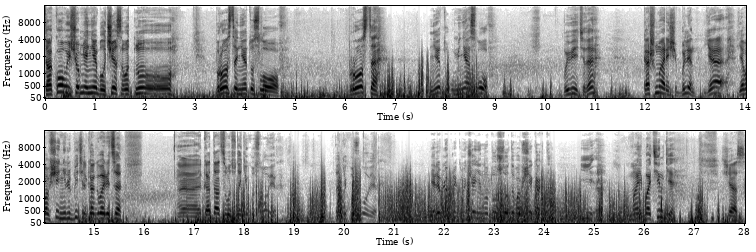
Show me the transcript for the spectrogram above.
Такого еще у меня не было, честно. Вот, ну, просто нету слов. Просто нету у меня слов. Вы видите, да? Кошмарище, блин. Я, я вообще не любитель, как говорится, э, кататься вот в таких условиях. В таких условиях. Я люблю приключения, но тут что-то вообще как-то. И мои ботинки. Сейчас.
